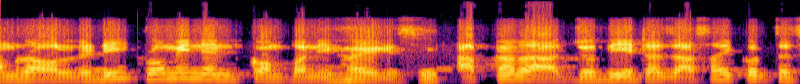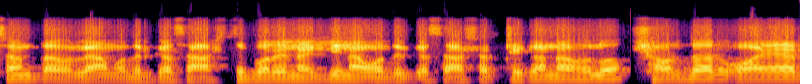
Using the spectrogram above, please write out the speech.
আমরা অলরেডি প্রমিনেন্ট কোম্পানি হয়ে গেছি। আপনারা যদি এটা যাচাই করতে চান, তাহলে আমাদের কাছে আসতে পারেন একদিন। আমাদের কাছে আসার ঠিকানা হলো Sardar war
